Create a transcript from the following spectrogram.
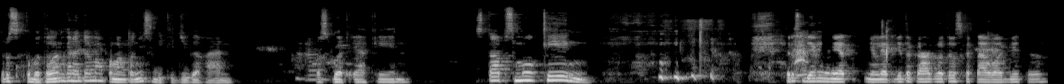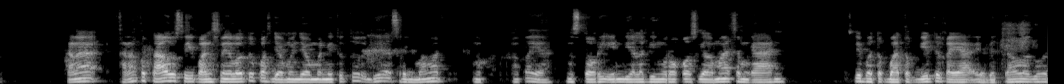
Terus kebetulan kan itu emang penontonnya sedikit juga kan. Terus gue teriakin, stop smoking. terus dia ngeliat ngeliat gitu ke aku terus ketawa gitu. Karena karena aku tahu sih Pansnelo tuh pas zaman zaman itu tuh dia sering banget nge- apa ya nge-storyin dia lagi ngerokok segala macam kan. Terus dia batuk-batuk gitu kayak ya udah tau lah gue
